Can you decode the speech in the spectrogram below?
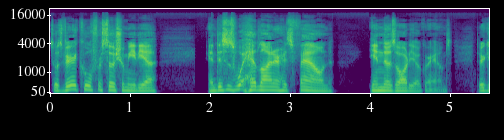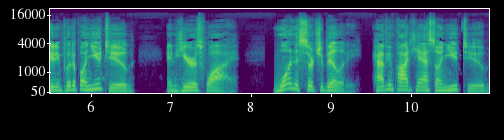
So it's very cool for social media. And this is what Headliner has found in those audiograms. They're getting put up on YouTube. And here's why one is searchability. Having podcasts on YouTube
